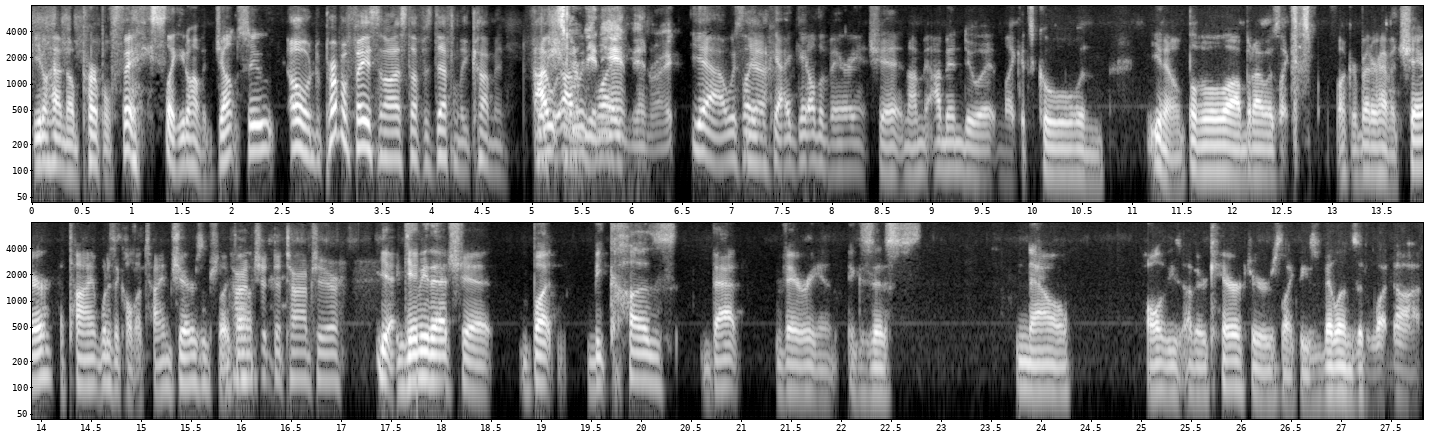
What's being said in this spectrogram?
you don't have no purple face, like you don't have a jumpsuit. Oh, the purple face and all that stuff is definitely coming. for I- He's I was like- Ant Man, right? Yeah, I was like, Yeah. okay, I get all the variant shit and I'm I'm into it and like it's cool and you know, blah blah blah. blah. But I was like, this motherfucker better have a chair, a time what is it called? A time chair or some shit like time that. ch- the time chair. Yeah, give me that shit. But because that variant exists now all these other characters like these villains and whatnot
